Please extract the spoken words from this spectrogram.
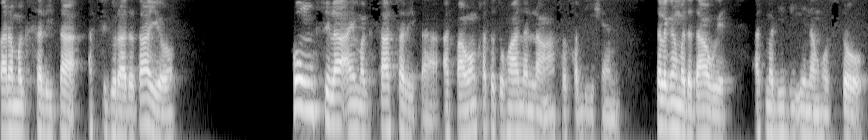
para magsalita at sigurado tayo kung sila ay magsasalita at pawang katotohanan lang ang sasabihin, talagang madadawit at madidiin ang husto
